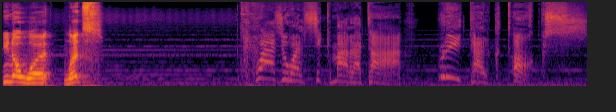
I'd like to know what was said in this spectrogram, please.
You know what? Let's Talks.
